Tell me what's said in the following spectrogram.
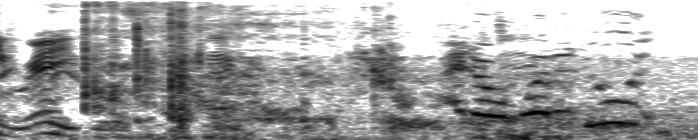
ain't ready for it. I don't want to do it.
